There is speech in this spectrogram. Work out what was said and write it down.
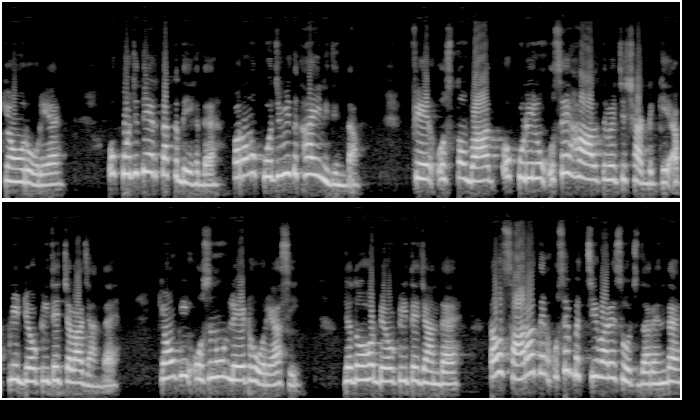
ਕਿਉਂ ਰੋ ਰਿਹਾ ਹੈ। ਉਹ ਕੁਝ ਦੇਰ ਤੱਕ ਦੇਖਦਾ ਹੈ, ਪਰ ਉਹਨੂੰ ਕੁਝ ਵੀ ਦਿਖਾਈ ਨਹੀਂ ਦਿੰਦਾ। ਫਿਰ ਉਸ ਤੋਂ ਬਾਅਦ ਉਹ ਕੁੜੀ ਨੂੰ ਉਸੇ ਹਾਲਤ ਵਿੱਚ ਛੱਡ ਕੇ ਆਪਣੀ ਡਿਊਟੀ ਤੇ ਚਲਾ ਜਾਂਦਾ ਹੈ, ਕਿਉਂਕਿ ਉਸ ਨੂੰ ਲੇਟ ਹੋ ਰਿਹਾ ਸੀ। ਜਦੋਂ ਉਹ ਡਿਊਟੀ ਤੇ ਜਾਂਦਾ ਹੈ, ਤਾਂ ਉਹ ਸਾਰਾ ਦਿਨ ਉਸੇ ਬੱਚੀ ਬਾਰੇ ਸੋਚਦਾ ਰਹਿੰਦਾ ਹੈ,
